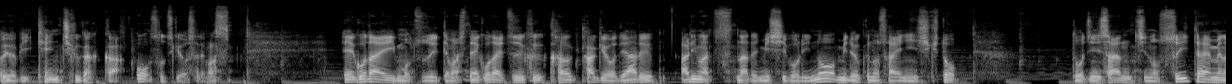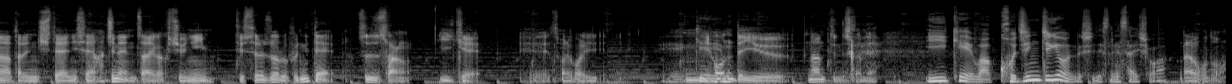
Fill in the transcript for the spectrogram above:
及び建築学科を卒業されます。えー、5代も続いてますね。5代続く家業である有松鳴海絞りの魅力の再認識と、同時に産地の衰退目のあたりにして2008年在学中にデュッセルドルフにて、鈴さん、EK、えー、つまりこれ、えー、日本でいうなんていうんですかね。EK は個人事業主ですね最初は。なるほど。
